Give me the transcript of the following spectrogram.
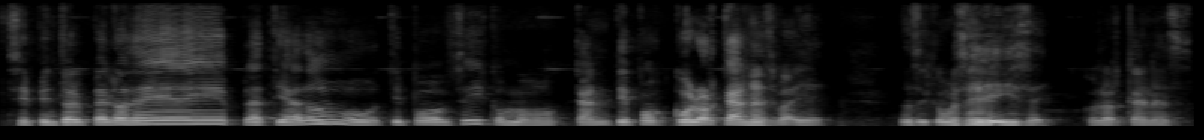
se pintó el pelo de plateado o tipo, sí, como can, tipo color canas, vaya. No sé cómo se dice, color canas.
